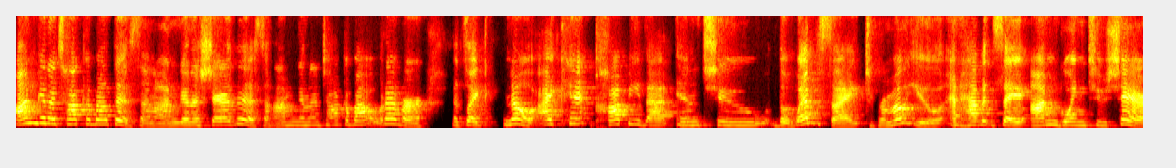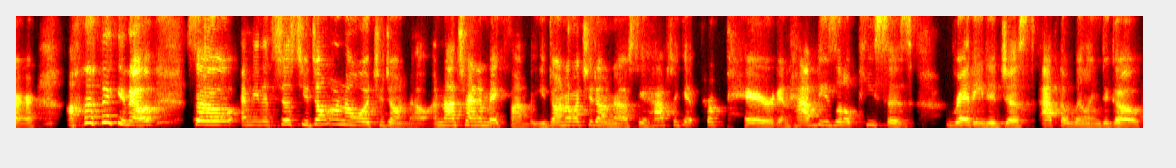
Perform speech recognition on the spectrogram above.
I'm going to talk about this and I'm going to share this and I'm going to talk about whatever. It's like, no, I can't copy that into the website to promote you and have it say, I'm going to share, you know? So, I mean, it's just, you don't know what you don't know. I'm not trying to make fun, but you don't know what you don't know. So you have to get prepared and have these little pieces ready to just at the willing to go,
